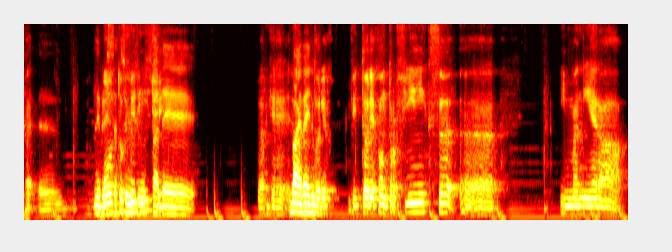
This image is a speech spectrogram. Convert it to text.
eh, le molto prestazioni sono state perché Vai, vai, vittoria, vittoria contro Phoenix eh, in maniera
